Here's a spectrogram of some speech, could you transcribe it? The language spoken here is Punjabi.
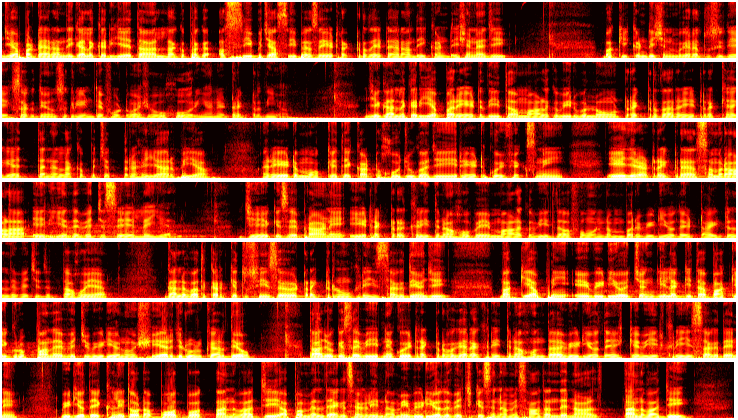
ਜੇ ਆਪਾਂ ਟਾਇਰਾਂ ਦੀ ਗੱਲ ਕਰੀਏ ਤਾਂ ਲਗਭਗ 80 85 ਪੈਸੇ ਟਰੈਕਟਰ ਦੇ ਟਾਇਰਾਂ ਦੀ ਕੰਡੀਸ਼ਨ ਹੈ ਜੀ। ਬਾਕੀ ਕੰਡੀਸ਼ਨ ਵਗੈਰਾ ਤੁਸੀਂ ਦੇਖ ਸਕਦੇ ਹੋ ਸਕਰੀਨ ਤੇ ਫੋਟੋਆਂ ਸ਼ੋ ਹੋ ਰਹੀਆਂ ਨੇ ਟਰੈਕਟਰ ਦੀਆਂ। ਜੇ ਗੱਲ ਕਰੀਏ ਆਪਾਂ ਰੇਟ ਦੀ ਤਾਂ ਮਾਲਕ ਵੀਰ ਵੱਲੋਂ ਟਰੈਕਟਰ ਦਾ ਰੇਟ ਰੱਖਿਆ ਗਿਆ 375000 ਰੁਪਿਆ ਰੇਟ ਮੌਕੇ ਤੇ ਘੱਟ ਹੋ ਜਾਊਗਾ ਜੀ ਰੇਟ ਕੋਈ ਫਿਕਸ ਨਹੀਂ। ਇਹ ਜਿਹੜਾ ਟਰੈਕਟਰ ਹੈ, ਸਮਰਾਲਾ ਏਰੀਆ ਦੇ ਵਿੱਚ ਸੇਲ ਲਈ ਹੈ। ਜੇ ਕਿਸੇ ਭਰਾ ਨੇ ਇਹ ਟਰੈਕਟਰ ਖਰੀਦਣਾ ਹੋਵੇ, ਮਾਲਕ ਵੀਰ ਦਾ ਫੋਨ ਨੰਬਰ ਵੀਡੀਓ ਦੇ ਟਾਈਟਲ ਦੇ ਵਿੱਚ ਦਿੱਤਾ ਹੋਇਆ ਗੱਲਬਾਤ ਕਰਕੇ ਤੁਸੀਂ ਇਸ ਟਰੈਕਟਰ ਨੂੰ ਖਰੀਦ ਸਕਦੇ ਹੋ ਜੀ। ਬਾਕੀ ਆਪਣੀ ਇਹ ਵੀਡੀਓ ਚੰਗੀ ਲੱਗੀ ਤਾਂ ਬਾਕੀ ਗਰੁੱਪਾਂ ਦੇ ਵਿੱਚ ਵੀਡੀਓ ਨੂੰ ਸ਼ੇਅਰ ਜ਼ਰੂਰ ਕਰ ਦਿਓ। ਤਾਂ ਜੋ ਕਿਸੇ ਵੀਰ ਨੇ ਕੋਈ ਟਰੈਕਟਰ ਵਗੈਰਾ ਖਰੀਦਣਾ ਹੁੰਦਾ ਹੈ, ਵੀਡੀਓ ਦੇਖ ਕੇ ਵੀਰ ਖਰੀਦ ਸਕਦੇ ਨੇ। ਵੀਡੀਓ ਦੇਖਣ ਲਈ ਤੁਹਾਡਾ ਬਹੁਤ ਬਹੁਤ ਧੰਨਵਾਦ ਜੀ। ਆਪਾਂ ਮਿਲਦੇ ਹਾਂ ਕਿਸੇ ਅਗਲੀ ਨਵੀਂ ਵੀਡੀਓ ਦੇ ਵਿੱਚ ਕਿਸੇ ਨਵੇਂ ਸਾਧਨ ਦੇ ਨਾਲ। ਧੰਨਵਾਦ ਜੀ।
